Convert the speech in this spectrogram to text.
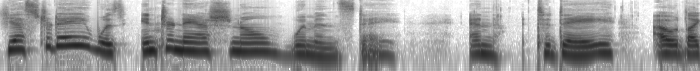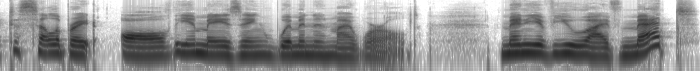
Yesterday was International Women's Day, and today I would like to celebrate all the amazing women in my world. Many of you I've met,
